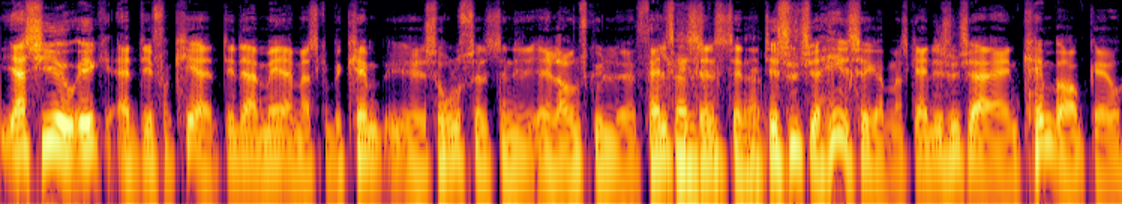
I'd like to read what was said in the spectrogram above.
jeg siger jo ikke, at det er forkert, det der med, at man skal bekæmpe øh, soloselvstændige, eller undskyld, øh, falske, falske selvstændige. Ja. Det synes jeg helt sikkert, man skal. Det synes jeg er en kæmpe opgave.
